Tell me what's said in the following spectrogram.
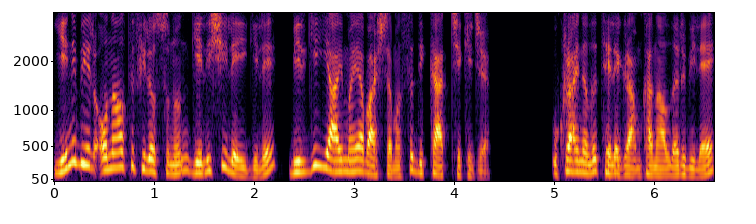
yeni bir 16 filosunun gelişiyle ilgili bilgi yaymaya başlaması dikkat çekici. Ukraynalı Telegram kanalları bile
